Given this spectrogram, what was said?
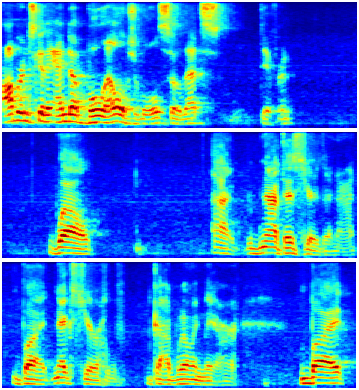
Auburn's going to end up bowl eligible, so that's different. Well, uh, not this year, they're not, but next year, God willing, they are. But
